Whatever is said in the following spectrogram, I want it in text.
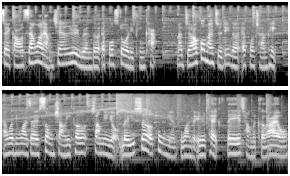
最高三万两千日元的 Apple Store 礼品卡。那只要购买指定的 Apple 产品，还会另外再送上一颗上面有镭射兔年图案的 AirTag，非常的可爱哦。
